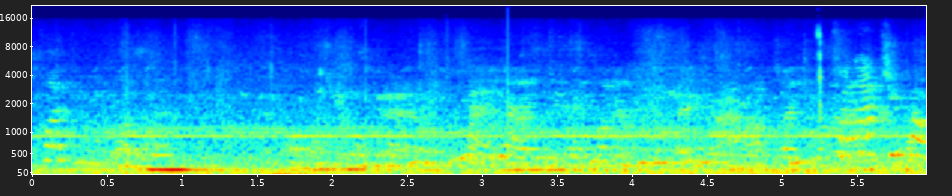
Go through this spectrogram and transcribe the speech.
claro que não. Falar tipo a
